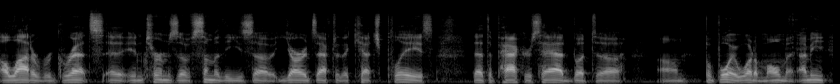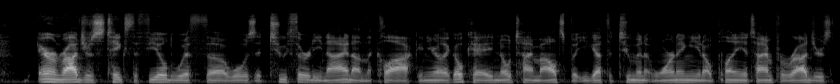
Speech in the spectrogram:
a, a, lot of regrets uh, in terms of some of these uh, yards after the catch plays that the Packers had. But uh, um, but boy, what a moment! I mean, Aaron Rodgers takes the field with uh, what was it, 2:39 on the clock, and you're like, okay, no timeouts, but you got the two minute warning. You know, plenty of time for Rodgers.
